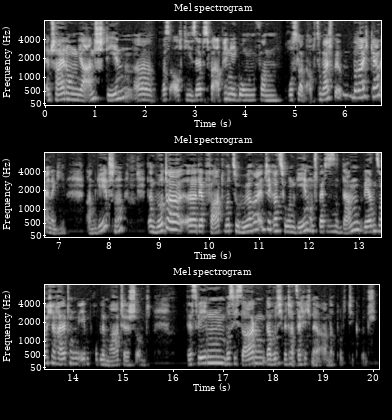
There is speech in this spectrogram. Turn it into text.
Entscheidungen ja anstehen, äh, was auch die Selbstverabhängigung von Russland auch zum Beispiel im Bereich Kernenergie angeht, ne, dann wird da äh, der Pfad wird zu höherer Integration gehen und spätestens dann werden solche Haltungen eben problematisch und Deswegen muss ich sagen, da würde ich mir tatsächlich eine andere Politik wünschen.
